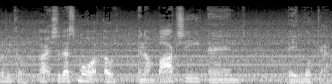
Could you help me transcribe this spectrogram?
Really cool. All right, so that's more of an unboxing and a look at.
